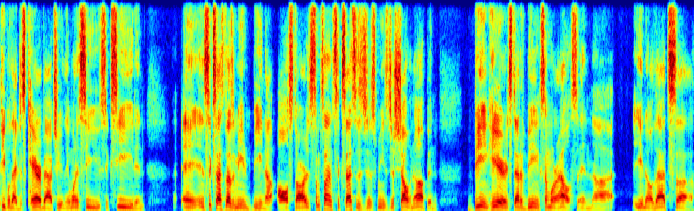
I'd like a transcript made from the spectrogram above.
people that just care about you and they want to see you succeed and and, and success doesn't mean being an all star. Sometimes success is just means just showing up and being here instead of being somewhere else. And uh, you know that's uh,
